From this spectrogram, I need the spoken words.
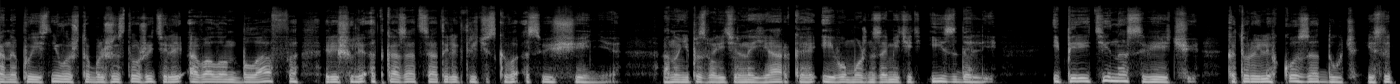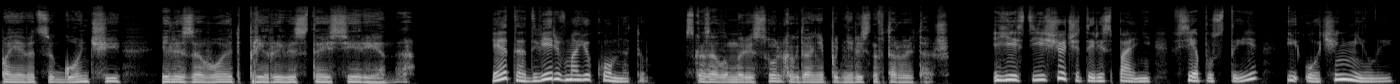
Она пояснила, что большинство жителей Авалон-Блаффа решили отказаться от электрического освещения. Оно непозволительно яркое, и его можно заметить издали — и перейти на свечи, которые легко задуть, если появятся гончие или завоет прерывистая сирена. «Это дверь в мою комнату», — сказала Марисоль, когда они поднялись на второй этаж. «Есть еще четыре спальни, все пустые и очень милые.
